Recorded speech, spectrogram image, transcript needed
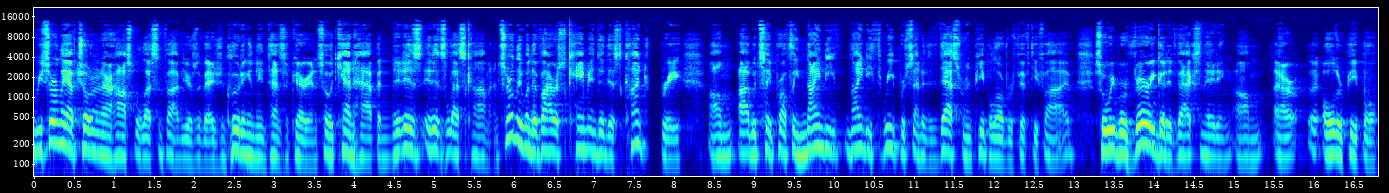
we certainly have children in our hospital less than five years of age, including in the intensive care unit. So it can happen. It is it is less common. Certainly, when the virus came into this country, um, I would say roughly 90, 93 percent of the deaths were in people over 55. So we were very good at vaccinating um, our older people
